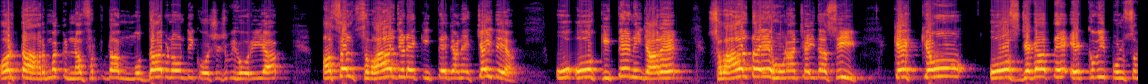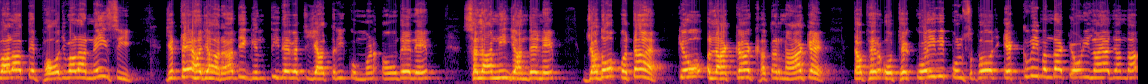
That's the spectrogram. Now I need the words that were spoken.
ਔਰ ਧਾਰਮਿਕ ਨਫ਼ਰਤ ਦਾ ਮੁੱਦਾ ਬਣਾਉਣ ਦੀ ਕੋਸ਼ਿਸ਼ ਵੀ ਹੋ ਰਹੀ ਆ। ਅਸਲ ਸਵਾਲ ਜਿਹੜੇ ਕੀਤੇ ਜਾਣੇ ਚਾਹੀਦੇ ਆ, ਉਹ ਉਹ ਕੀਤੇ ਨਹੀਂ ਜਾ ਰਹੇ। ਸਵਾਲ ਤਾਂ ਇਹ ਹੋਣਾ ਚਾਹੀਦਾ ਸੀ ਕਿ ਕਿਉਂ ਉਸ ਜਗ੍ਹਾ ਤੇ ਇੱਕ ਵੀ ਪੁਲਿਸ ਵਾਲਾ ਤੇ ਫੌਜ ਵਾਲਾ ਨਹੀਂ ਸੀ, ਜਿੱਥੇ ਹਜ਼ਾਰਾਂ ਦੀ ਗਿਣਤੀ ਦੇ ਵਿੱਚ ਯਾਤਰੀ ਘੁੰਮਣ ਆਉਂਦੇ ਨੇ, ਸੈਲਾਨੀ ਜਾਂਦੇ ਨੇ। ਜਦੋਂ ਪਤਾ ਹੈ ਕਿ ਉਹ ਇਲਾਕਾ ਖਤਰਨਾਕ ਹੈ ਤਾਂ ਫਿਰ ਉੱਥੇ ਕੋਈ ਵੀ ਪੁਲਿਸ ਫੌਜ, ਇੱਕ ਵੀ ਬੰਦਾ ਕਿਉਂ ਨਹੀਂ ਲਾਇਆ ਜਾਂਦਾ?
